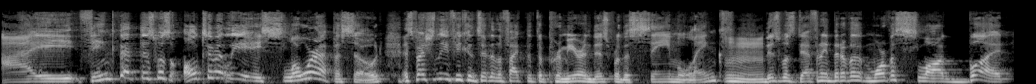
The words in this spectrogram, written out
I think that this was ultimately a slower episode, especially if you consider the fact that the premiere and this were the same length. This was definitely a bit of a more of a slog, but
